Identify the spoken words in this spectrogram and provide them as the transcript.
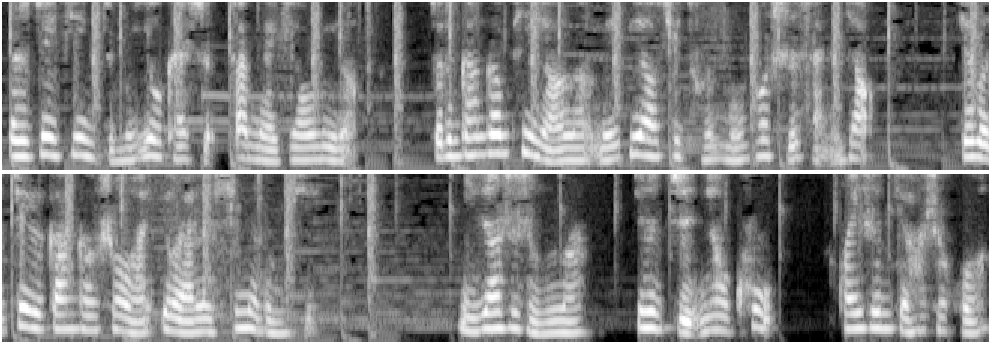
但是最近怎么又开始贩卖焦虑了？昨天刚刚辟谣了，没必要去囤蒙脱石散的药，结果这个刚刚说完，又来了新的东西，你知道是什么吗？就是纸尿裤。欢迎收听简化生活。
